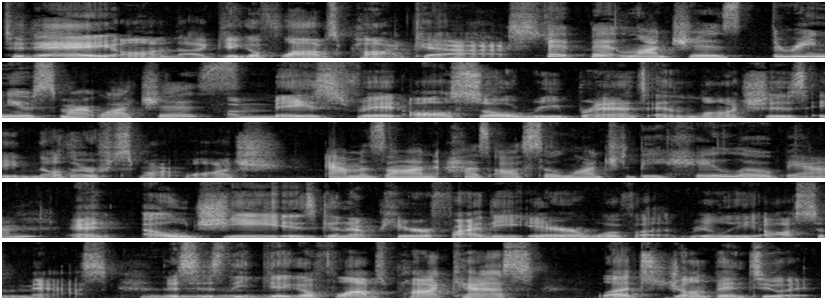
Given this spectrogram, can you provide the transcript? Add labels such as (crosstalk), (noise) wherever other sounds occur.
Today on the Gigaflops podcast, Fitbit launches three new smartwatches. Amazfit also rebrands and launches another smartwatch. Amazon has also launched the Halo band. And LG is going to purify the air with a really awesome mask. This is the Gigaflops podcast. Let's jump into it.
